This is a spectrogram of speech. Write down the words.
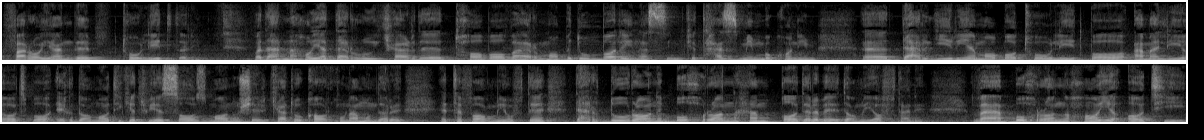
فرایند تولید داریم. و در نهایت در روی کرده تاباور ما به دنبال این هستیم که تضمین بکنیم درگیری ما با تولید با عملیات با اقداماتی که توی سازمان و شرکت و کارخونهمون داره اتفاق میفته در دوران بحران هم قادر به ادامه یافتنه. و بحرانهای آتی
